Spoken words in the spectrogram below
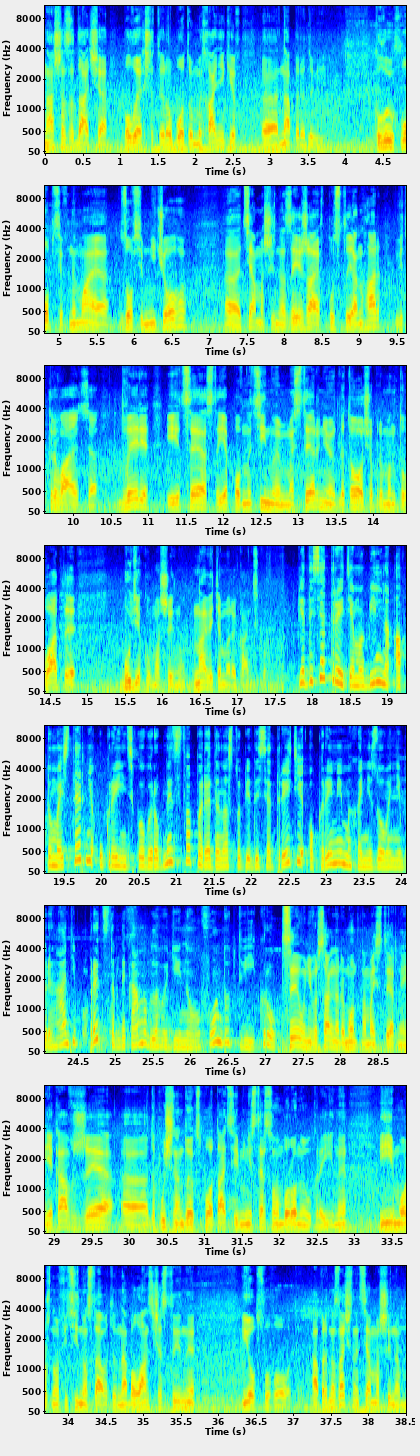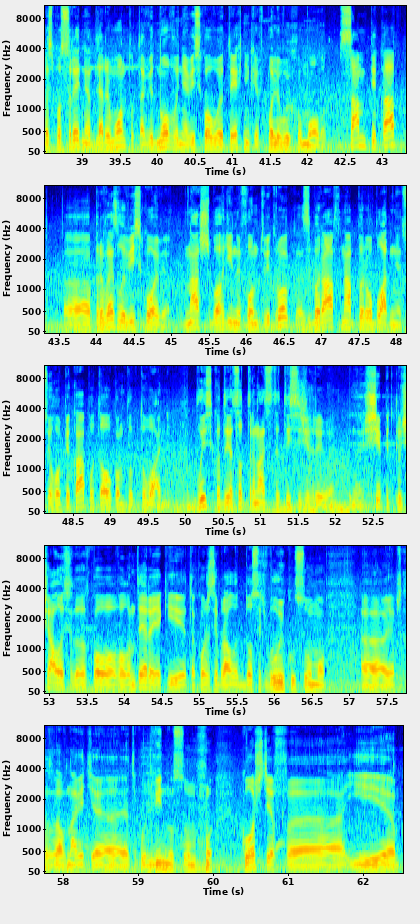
Наша задача полегшити роботу механіків е, на передовій. Коли у хлопців немає зовсім нічого, е, ця машина заїжджає в пустий ангар, відкриваються двері, і це стає повноцінною майстернею для того, щоб ремонтувати будь-яку машину, навіть американську. 53-я мобільна автомайстерня українського виробництва передана 153-й окремій механізованій бригаді представниками благодійного фонду Твій крок. Це універсальна ремонтна майстерня, яка вже е, допущена до експлуатації Міністерством оборони України. Її можна офіційно ставити на баланс частини і обслуговувати. А предназначена ця машина безпосередньо для ремонту та відновлення військової техніки в польових умовах. Сам пікап привезли військові. Наш благодійний фонд Вікрок збирав на переобладнання цього пікапу та укомплектування. Близько 913 тисяч гривень. Ще підключалися додатково волонтери, які також зібрали досить велику суму е, я б сказав, навіть е, таку львівну суму коштів. е, І е,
